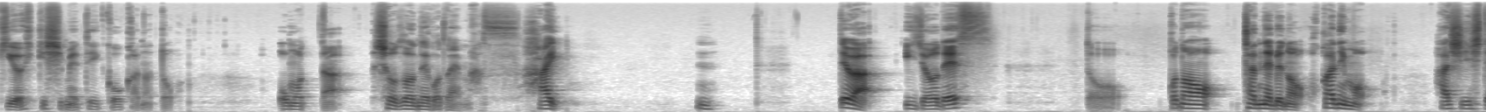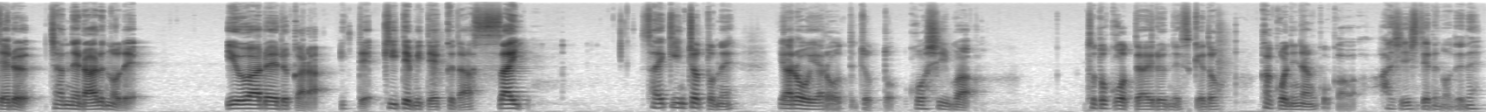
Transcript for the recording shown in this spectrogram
気を引き締めていこうかなと思った所存でございます。はい。うん。では、以上です。とこのチャンネルの他にも配信してるチャンネルあるので、URL から行って聞いてみてください。最近ちょっとね、やろうやろうってちょっと更新は滞ってはいるんですけど、過去に何個かは配信してるのでね、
